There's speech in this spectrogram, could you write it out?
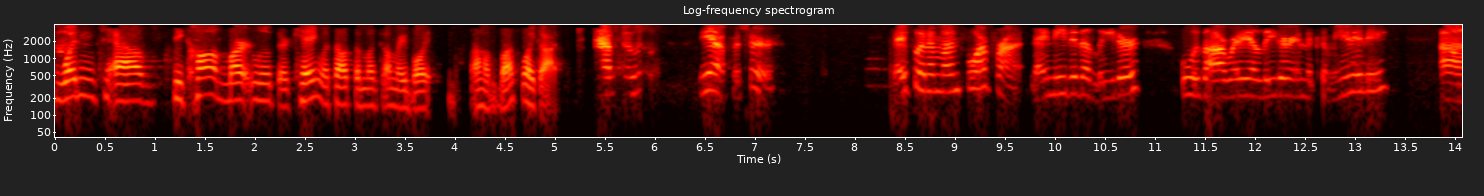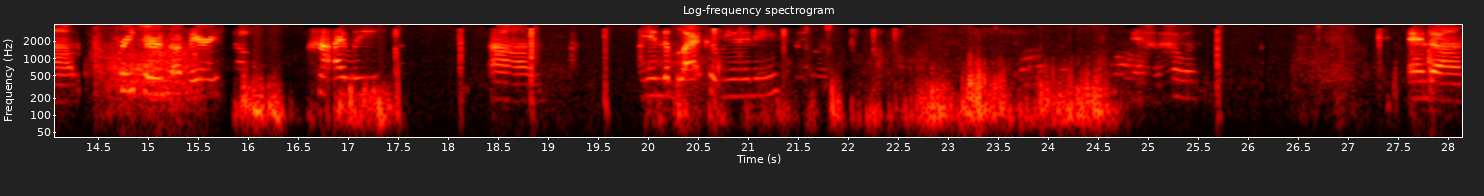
wouldn't have become Martin Luther King without the Montgomery boy, uh, bus boycott. Absolutely. Yeah, for sure. They put him on forefront. They needed a leader who was already a leader in the community. Um, preachers are very highly um, in the black community. Was. And um,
